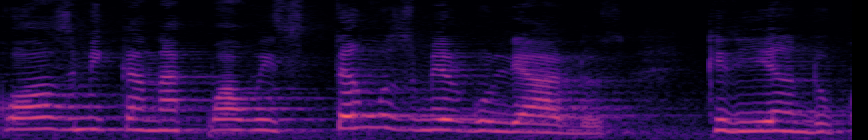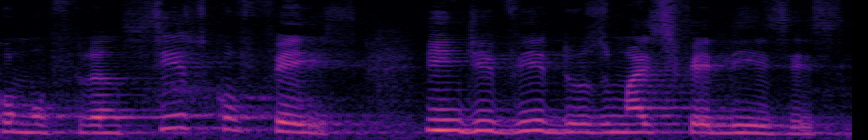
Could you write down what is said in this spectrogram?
cósmica na qual estamos mergulhados, criando, como Francisco fez, indivíduos mais felizes,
